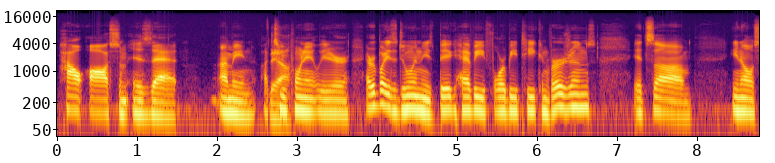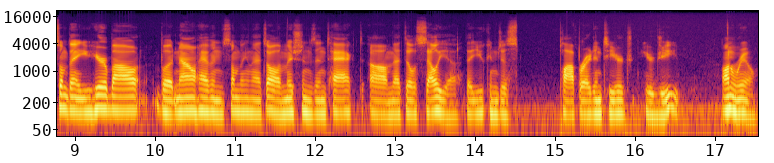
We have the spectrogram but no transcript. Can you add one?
how awesome is that? I mean, a Yeah. 2.8 liter. Everybody's doing these big, heavy 4BT conversions. It's um, you know, something that you hear about, but now having something that's all emissions intact um, that they'll sell you that you can just plop right into your your Jeep. Unreal.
